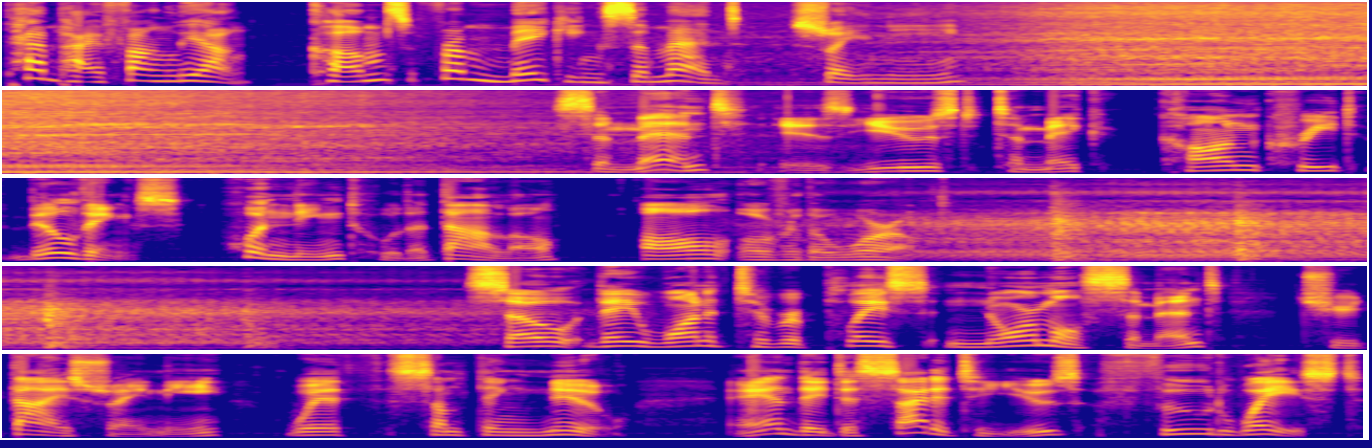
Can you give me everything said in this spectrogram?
碳排放量 comes from making cement 水泥。 Cement is used to make concrete buildings, 混凝土的大楼, all over the world. So they wanted to replace normal cement, 取代水泥, with something new, and they decided to use food waste,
